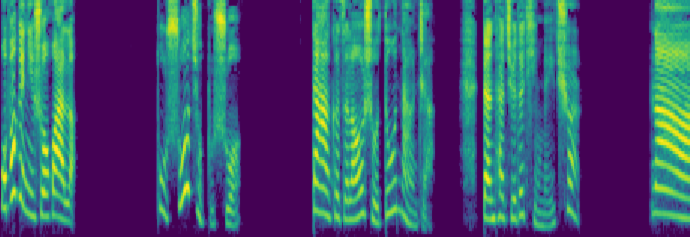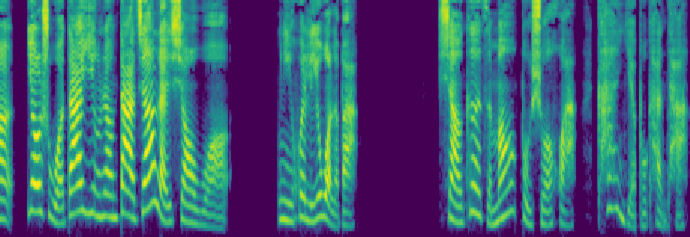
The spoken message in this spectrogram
我不跟你说话了。”不说就不说。大个子老鼠嘟囔着，但他觉得挺没趣儿。那要是我答应让大家来笑我，你会理我了吧？小个子猫不说话，看也不看他。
